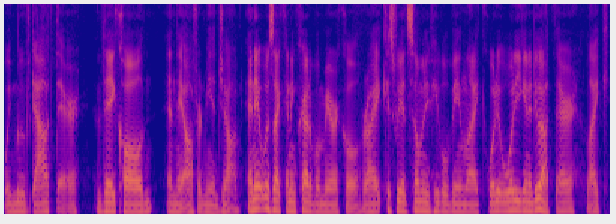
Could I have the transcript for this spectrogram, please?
we moved out there, they called and they offered me a job. And it was like an incredible miracle, right? Because we had so many people being like, what, what are you going to do out there? Like,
